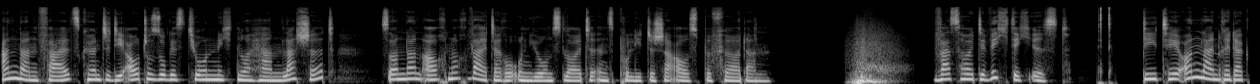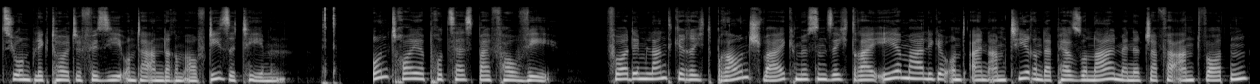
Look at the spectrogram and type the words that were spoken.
Andernfalls könnte die Autosuggestion nicht nur Herrn Laschet, sondern auch noch weitere Unionsleute ins politische Aus befördern. Was heute wichtig ist. Die T-Online-Redaktion blickt heute für Sie unter anderem auf diese Themen. Untreueprozess bei VW. Vor dem Landgericht Braunschweig müssen sich drei ehemalige und ein amtierender Personalmanager verantworten,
